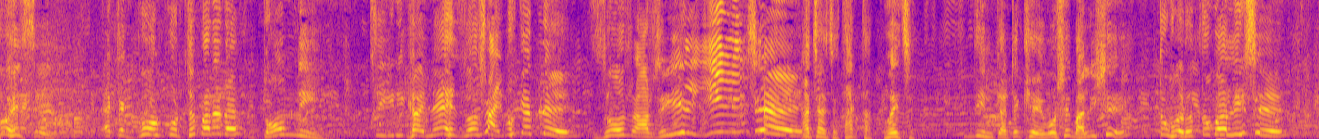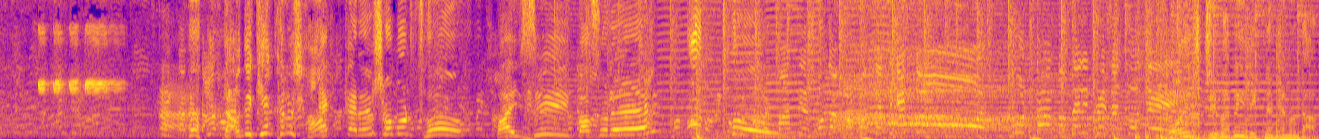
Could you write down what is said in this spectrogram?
হয়েছে। একটা গোল করতে পারে না দম নেই। চিংড়ি খাইলে জোশ আইব কেমনে? জোশ আসিল ইলিশে আচ্ছা আচ্ছা থাক থাক হয়েছে। দিন কাটে খেয়ে বসে বালিশে তোমারও তো বালিশে। তাও দেখি একখানা সাপ এককারে সমর্থ। পাইছি অর্থ। চলছে বয়স যেভাবেই দিক না কেন ডাক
